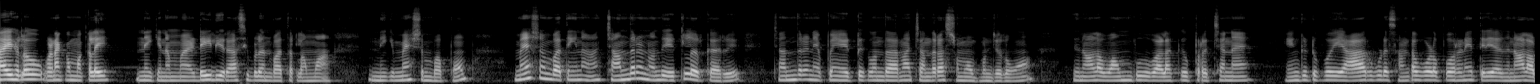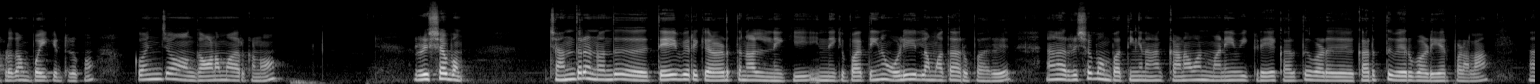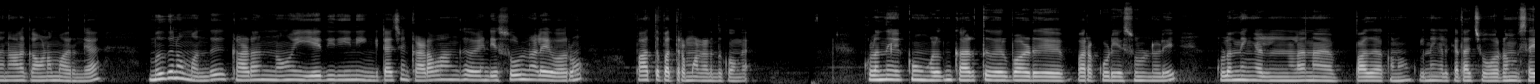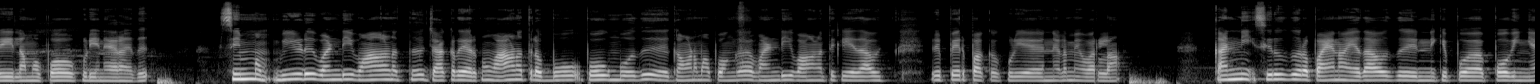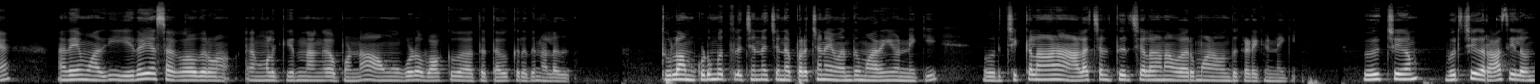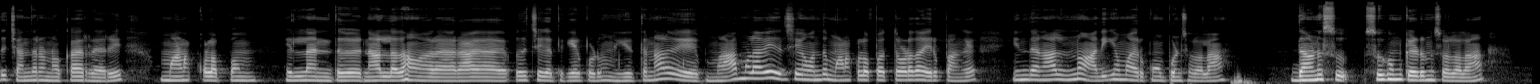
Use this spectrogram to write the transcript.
Hi hello வணக்கம் மக்களே. இன்றைக்கி நம்ம டெய்லி ராசி பலன் பார்த்துடலாமா? இன்றைக்கி மேஷம் பார்ப்போம். மேஷம் பார்த்தீங்கன்னா சந்திரன் வந்து எட்டில் இருக்கார். சந்திரன் எப்போ எட்டுக்கு வந்தாருன்னா சந்திராசிரமம் அப்படின்னு சொல்லுவோம். இதனால் வம்பு வழக்கு பிரச்சனை எங்கிட்டு போய் யார் கூட சண்டை போட போகிறேனே தெரியாதனால அப்படி தான் போய்கிட்டு இருக்கோம். கொஞ்சம் கவனமாக இருக்கணும். ரிஷபம். சந்திரன் வந்து தேய்பிறைக்கு அடுத்த நாள் இன்றைக்கி இன்றைக்கி பார்த்தீங்கன்னா ஒளி இல்லாமல் தான் இருப்பார். ஆனால் ரிஷபம் பார்த்தீங்கன்னா கணவன் மனைவிக்கிடையே கருத்துப்பாடு கருத்து வேறுபாடு ஏற்படலாம். அதனால் கவனமாக இருங்க. மிதுனம் வந்து கடன் நோய் எதிரின்னு எங்கிட்டாச்சும் கடை வாங்க வேண்டிய சூழ்நிலை வரும். பார்த்து பத்திரமா நடந்துக்கோங்க. குழந்தைகளுக்கும் உங்களுக்கும் கருத்து வேறுபாடு வரக்கூடிய சூழ்நிலை. குழந்தைங்கள் நலனை பாதுகாக்கணும். குழந்தைங்களுக்கு ஏதாச்சும் உடம்பு சரியில்லாமல் போகக்கூடிய நேரம் இது. சிம்மம் வீடு வண்டி வாகனத்து ஜாக்கிரதையாக இருக்கும். வாகனத்தில் போ போகும்போது கவனமாக போங்க. வண்டி வாகனத்துக்கு ஏதாவது ரிப்பேர் பார்க்கக்கூடிய நிலைமை வரலாம். கன்னி சிறு தூர பயணம் ஏதாவது இன்றைக்கி போ போவீங்க. அதே மாதிரி இளைய சகோதரம் அவங்களுக்கு இருந்தாங்க அப்படின்னா அவங்க கூட வாக்குவாதத்தை தவிர்க்கிறது நல்லது. துலாம் குடும்பத்தில் சின்ன சின்ன பிரச்சனை வந்து மறையும் இன்றைக்கி ஒரு சிக்கலான அலைச்சல் திருச்சலான வருமானம் வந்து கிடைக்கும் இன்றைக்கி விருச்சிகம் விருச்சிக ராசியில் வந்து சந்திரன் உட்கார்றாரு மனக்குழப்பம் எல்லாம் இந்த நாளில் தான் ரா விருச்சிகத்துக்கு ஏற்படும். இத்தனை நாள் நார்மலாகவே விருச்சிகம் வந்து மனக்குழப்பத்தோடு தான் இருப்பாங்க. இந்த நாள் இன்னும் அதிகமாக இருக்கும் அப்படின்னு சொல்லலாம். தனுசு சுகம் கெடுன்னு சொல்லலாம்.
